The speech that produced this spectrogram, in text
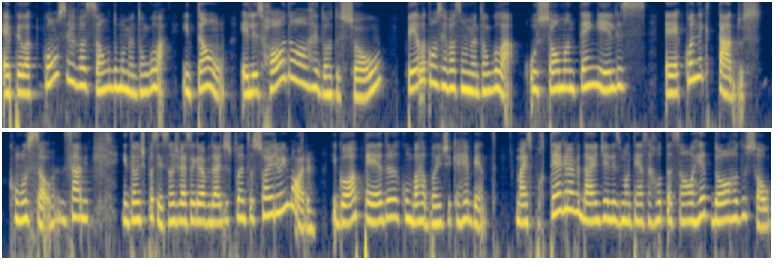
é pela conservação do momento angular. Então, eles rodam ao redor do Sol pela conservação do momento angular. O Sol mantém eles é, conectados com o Sol, sabe? Então, tipo assim, se não tivesse a gravidade, os planetas só iriam embora. Igual a pedra com barbante que arrebenta. Mas por ter a gravidade, eles mantêm essa rotação ao redor do Sol.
